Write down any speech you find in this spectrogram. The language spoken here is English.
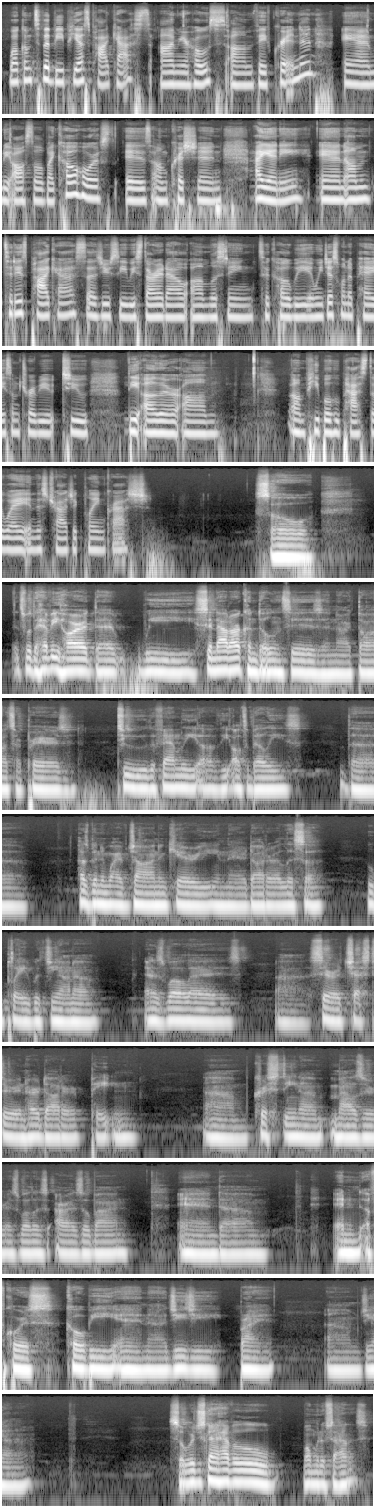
Welcome to the BPS podcast. I'm your host, um, Faith Crittenden, and we also, my co host is um, Christian Ayeni. And um, today's podcast, as you see, we started out um, listening to Kobe, and we just want to pay some tribute to the other um, um, people who passed away in this tragic plane crash. So it's with a heavy heart that we send out our condolences and our thoughts, our prayers to the family of the Altobellis, the husband and wife John and Keri, and their daughter Alyssa, who played with Gianna, as well as uh, Sarah Chester and her daughter Payton, um, Christina Mauser, as well as Ara Zobayan, and um, and of course Kobe and uh, Gigi Bryant, um, Gianna. So we're just gonna have a little moment of silence.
